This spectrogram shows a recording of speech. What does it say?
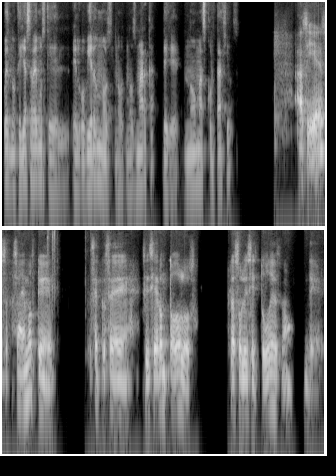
pues, lo que ya sabemos que el, gobierno nos, nos, marca, de no más contagios. Así es, sabemos que se, se, se hicieron todos los las solicitudes, ¿no? De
